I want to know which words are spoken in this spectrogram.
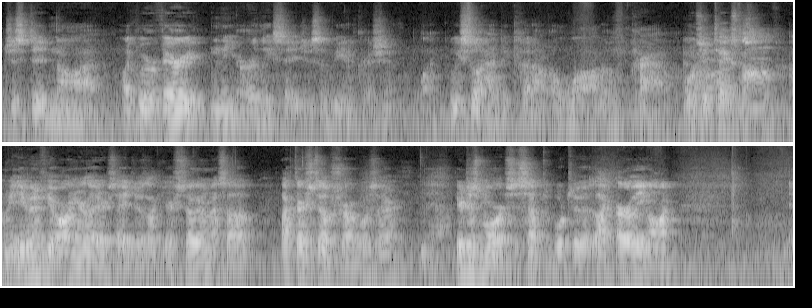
just did not. Like we were very in the early stages of being a Christian. Like we still had to cut out a lot of crap. Which it takes time. I mean, even if you are in your later stages, like you're still gonna mess up. Like there's still struggles there. Yeah. You're just more susceptible to it, like early on. Yeah.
